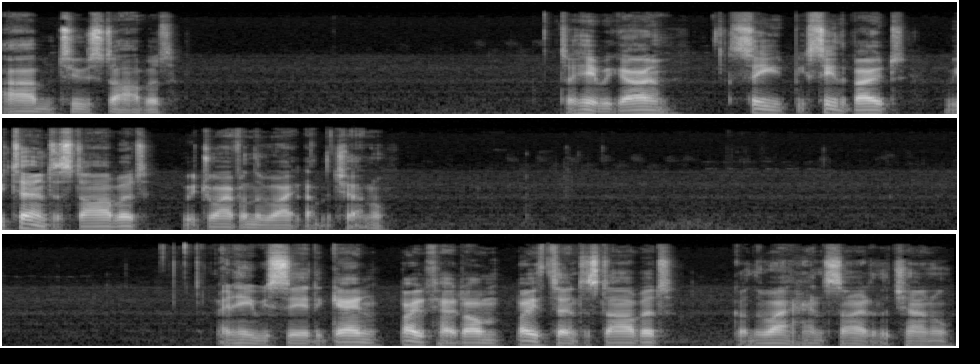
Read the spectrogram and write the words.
um, to starboard. So here we go. See, see the boat. We turn to starboard. We drive on the right down the channel. And here we see it again. Both head on. Both turn to starboard. Got the right hand side of the channel.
